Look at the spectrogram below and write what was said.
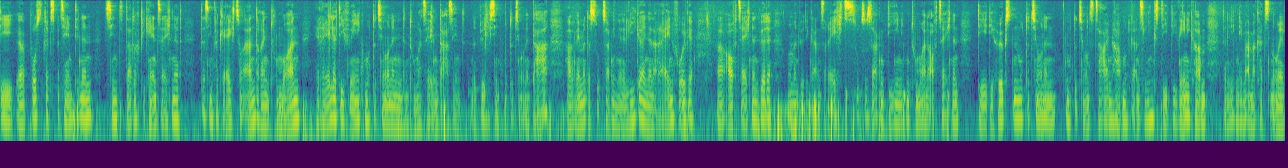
Die äh, Brustkrebspatientinnen sind dadurch gekennzeichnet, dass im Vergleich zu anderen Tumoren relativ wenig Mutationen in den Tumorzellen da sind. Natürlich sind Mutationen da, aber wenn man das sozusagen in einer Liga, in einer Reihenfolge äh, aufzeichnen würde und man würde ganz rechts sozusagen diejenigen Tumoren aufzeichnen, die die höchsten Mutationen, Mutationszahlen haben und ganz links die, die wenig haben, dann liegen die Mammakarzinome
